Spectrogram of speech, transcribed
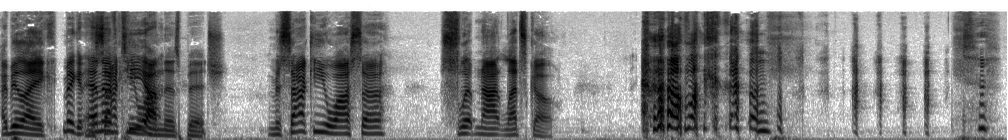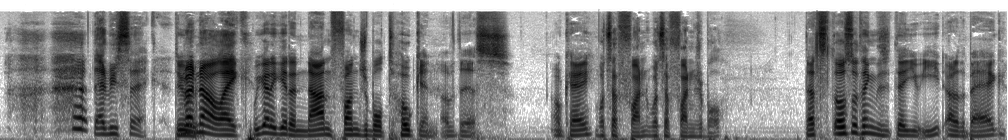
I'd be like, make an Misaki NFT Wa- on this bitch. Misaki Uwasa, Slipknot, let's go. Like- That'd be sick. Dude. But no, like, We got to get a non fungible token of this. Okay, what's a fun? What's a fungible? that's those are things that you eat out of the bag.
